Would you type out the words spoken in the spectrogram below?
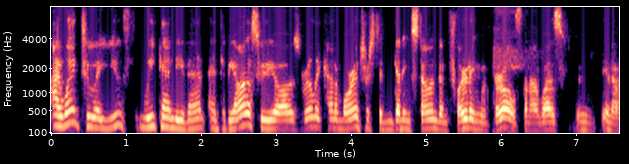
i went to a youth weekend event and to be honest with you i was really kind of more interested in getting stoned and flirting with girls than i was in, you know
